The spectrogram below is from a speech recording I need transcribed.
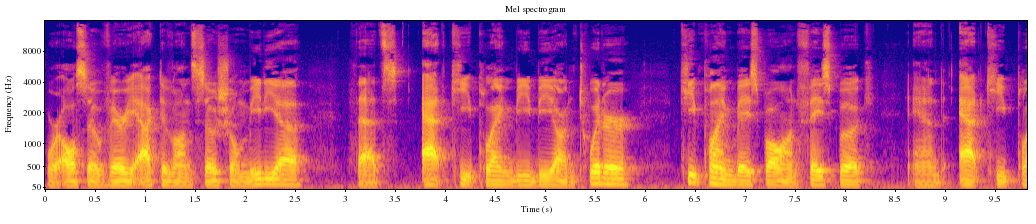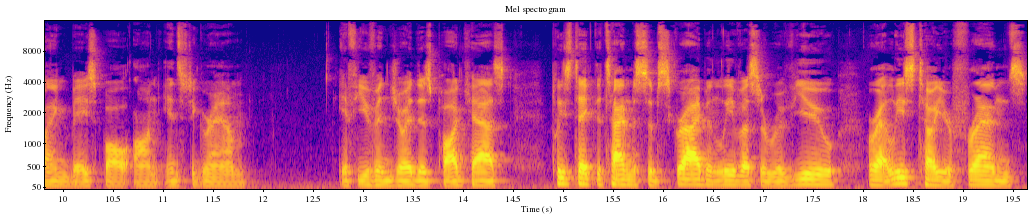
We're also very active on social media. That's at Keep Playing BB on Twitter, Keep Playing Baseball on Facebook, and at Keep Playing Baseball on Instagram. If you've enjoyed this podcast, please take the time to subscribe and leave us a review or at least tell your friends.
